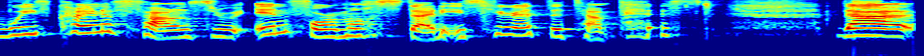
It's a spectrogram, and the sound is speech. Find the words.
we've kind of found through informal studies here at the Tempest that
